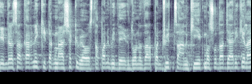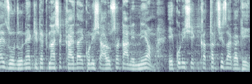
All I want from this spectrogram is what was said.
केंद्र सरकारने कीटकनाशक व्यवस्थापन विधेयक दोन हजार पंचवीसचा आणखी एक मसुदा जारी केला आहे. जो जुन्या कीटकनाशक कायदा एकोणीसशे अडुसष्ट आणि नियम एकोणीसशे एकाहत्तरची जागा घेईल.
